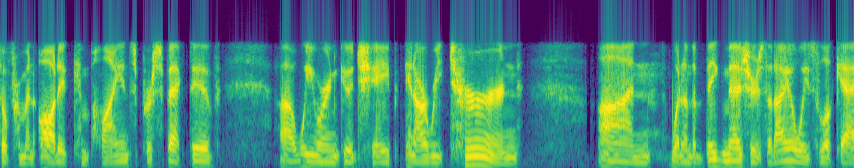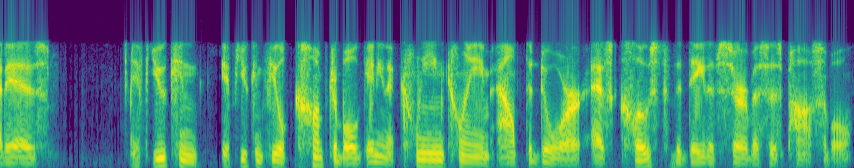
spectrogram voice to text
So, from an audit compliance perspective, uh, we were in good shape. And our return on one of the big measures that I always look at is if you can if you can feel comfortable getting a clean claim out the door as close to the date of service as possible,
